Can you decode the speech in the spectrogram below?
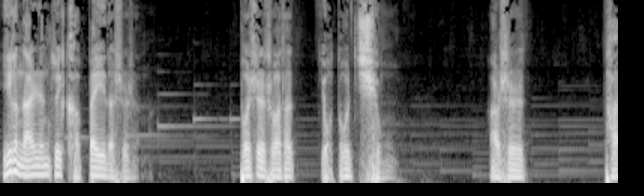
一个男人最可悲的是什么？不是说他有多穷，而是他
